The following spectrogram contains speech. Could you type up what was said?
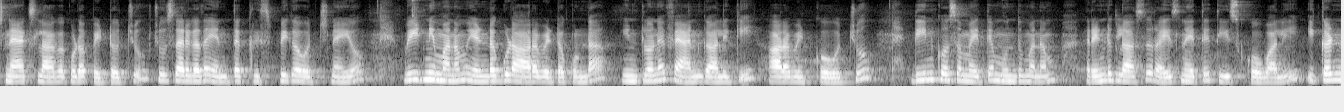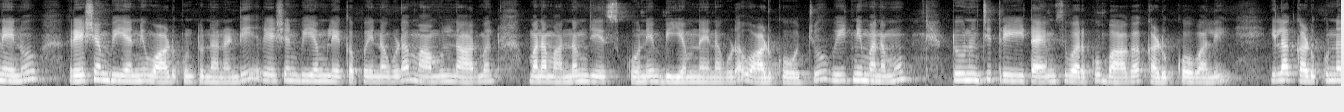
స్నాక్స్ లాగా కూడా పెట్టొచ్చు. చూసారు కదా ఎంత క్రిస్పీగా వచ్చినాయో. వీటిని మనం ఎండకు కూడా ఆరబెట్టకుండా ఇంట్లోనే ఫ్యాన్ గాలికి ఆరబెట్టుకోవచ్చు. దీనికోసం అయితే ముందు మనం రెండు గ్లాసు రైస్ని అయితే తీసుకోవాలి. ఇక్కడ నేను రేషన్ బియ్యాన్ని వాడుకుంటున్నానండి. రేషన్ బియ్యం లేకపోయినా కూడా మామూలు నార్మల్ మనం అన్నం చేసుకునే బియ్యంనైనా కూడా వాడుకోవచ్చు. వీటిని మనము టూ నుంచి త్రీ టైమ్స్ వరకు బాగా కడుక్కోవాలి. ఇలా కడుక్కున్న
